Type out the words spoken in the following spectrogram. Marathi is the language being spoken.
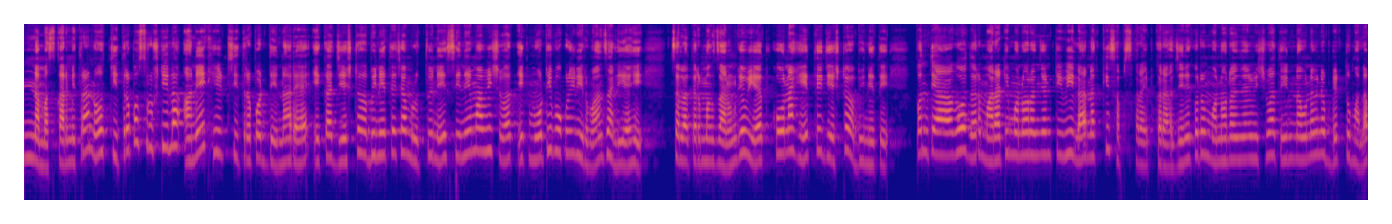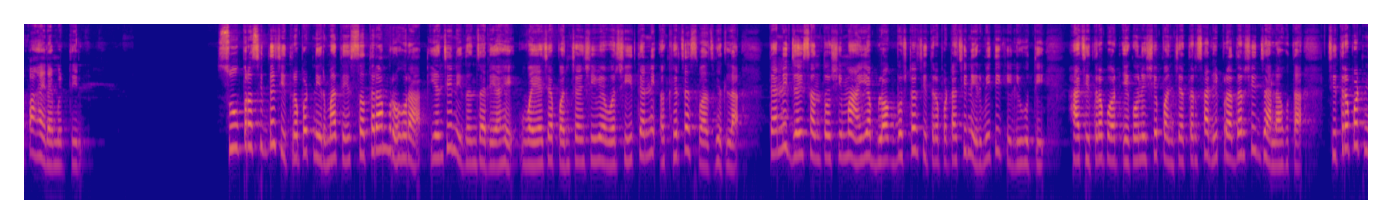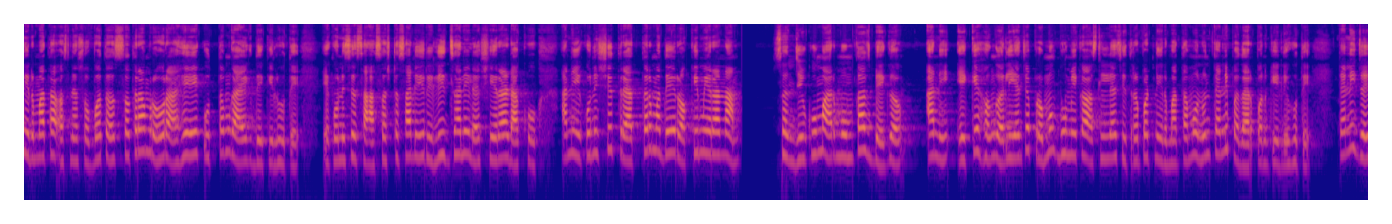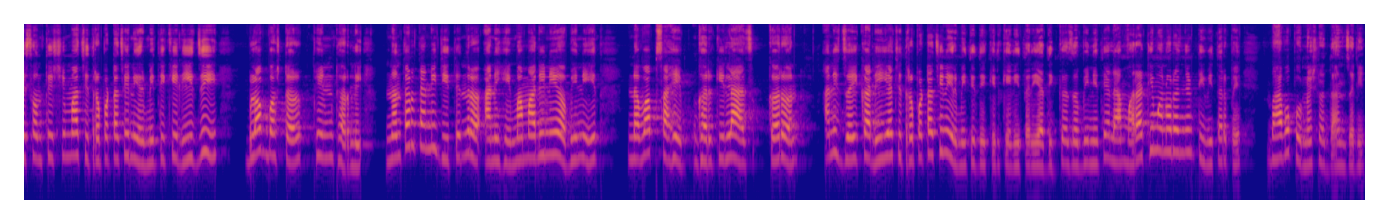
नमस्कार मित्रांनो चित्रपटसृष्टीला अनेक हिट चित्रपट देणाऱ्या एका ज्येष्ठ अभिनेत्याच्या मृत्यूने सिनेमाविश्वात एक मोठी पोकळी निर्माण झाली आहे. चला तर मग जाणून घेऊयात कोण आहेत ते ज्येष्ठ अभिनेते. पण त्या अगोदर मराठी मनोरंजन टी व्हीला नक्की सबस्क्राईब करा जेणेकरून मनोरंजन विश्वातील नवनवीन अपडेट तुम्हाला पाहायला मिळतील. सुप्रसिद्ध चित्रपट निर्माते सतराम रोहरा यांचे निधन झाले आहे. वयाच्या पंच्याऐंशीव्या वर्षी त्यांनी अखेरचा श्वास घेतला. त्यांनी जय संतोषी मा या ब्लॉकबस्टर चित्रपटाची निर्मिती केली होती. हा चित्रपट एकोणीसशे पंच्याहत्तर साली प्रदर्शित झाला होता. चित्रपट निर्माता असण्यासोबतच सतराम रोहरा हे एक उत्तम गायक देखील होते. एकोणीसशे सहासष्ट साली रिलीज झालेल्या शेरा डाको आणि एकोणीसशे त्र्याहत्तरमध्ये रॉकी मेरा नाम संजीव कुमार मुमताज बेगम आणि ए के हंगल यांच्या प्रमुख भूमिका असलेल्या चित्रपट निर्माता म्हणून त्यांनी पदार्पण केले होते. त्यांनी जय चित्रपटाची निर्मिती केली जी ब्लॉकबस्टर फिल्म ठरली. नंतर त्यांनी जितेंद्र आणि हेमा मालिनी अभिनीत नवाबसाहेब घर की लाज करण आणि जयकाली या चित्रपटाची निर्मिती देखील केली. तर या दिग्गज अभिनेत्याला मराठी मनोरंजन टी व्हीतर्फे भावपूर्ण श्रद्धांजली.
